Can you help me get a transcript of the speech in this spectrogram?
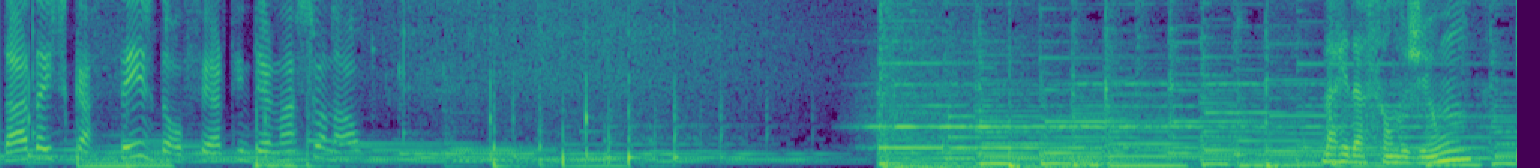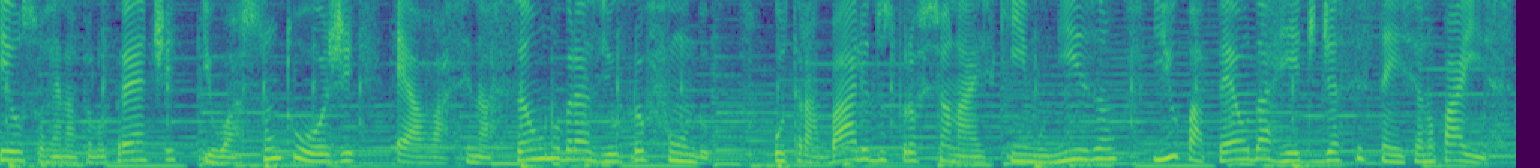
dada a escassez da oferta internacional. Da redação do G1, eu sou Renata Loprete e o assunto hoje é a vacinação no Brasil profundo, o trabalho dos profissionais que imunizam e o papel da rede de assistência no país.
